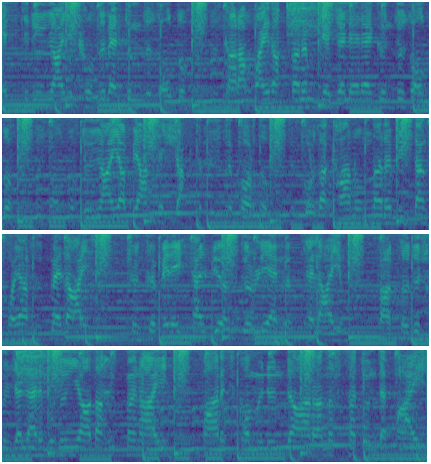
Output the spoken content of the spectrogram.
Eski dünya yıkıldı ve dümdüz oldu Kara bayraklarım gecelere gündüz oldu. Dünyaya bir ateş yaktık üstü kordu Burada kanunları bizden koyar hükme dair. Çünkü bireysel bir özgürlüğe müptelayım. Farklı düşünceler bu dünyada hükmen ait Paris komününde aranırsa dün de fail.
